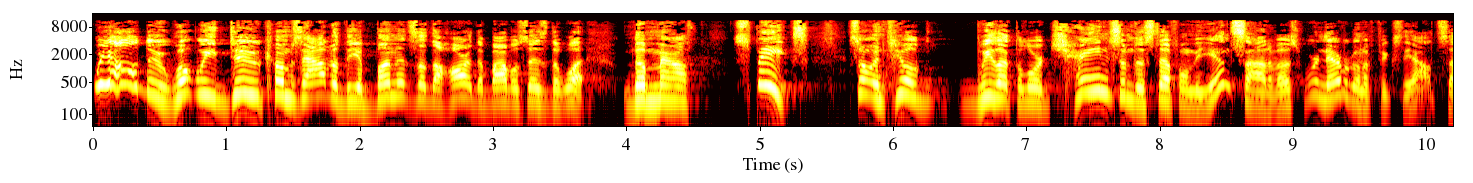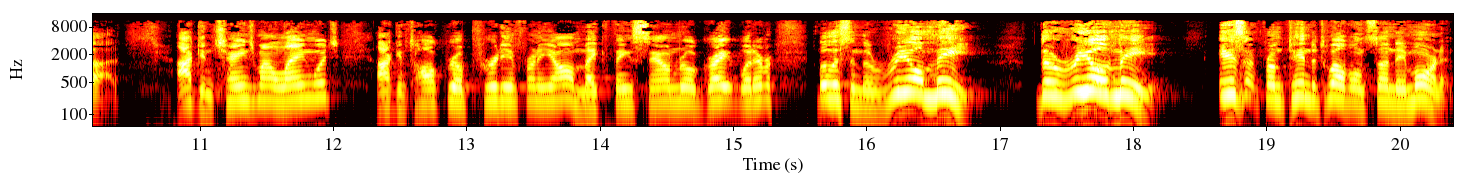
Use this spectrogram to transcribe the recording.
We all do. What we do comes out of the abundance of the heart. The Bible says the what? The mouth speaks. So until we let the Lord change some of the stuff on the inside of us, we're never going to fix the outside. I can change my language. I can talk real pretty in front of y'all, make things sound real great, whatever. But listen, the real me, the real me isn't from 10 to 12 on Sunday morning.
